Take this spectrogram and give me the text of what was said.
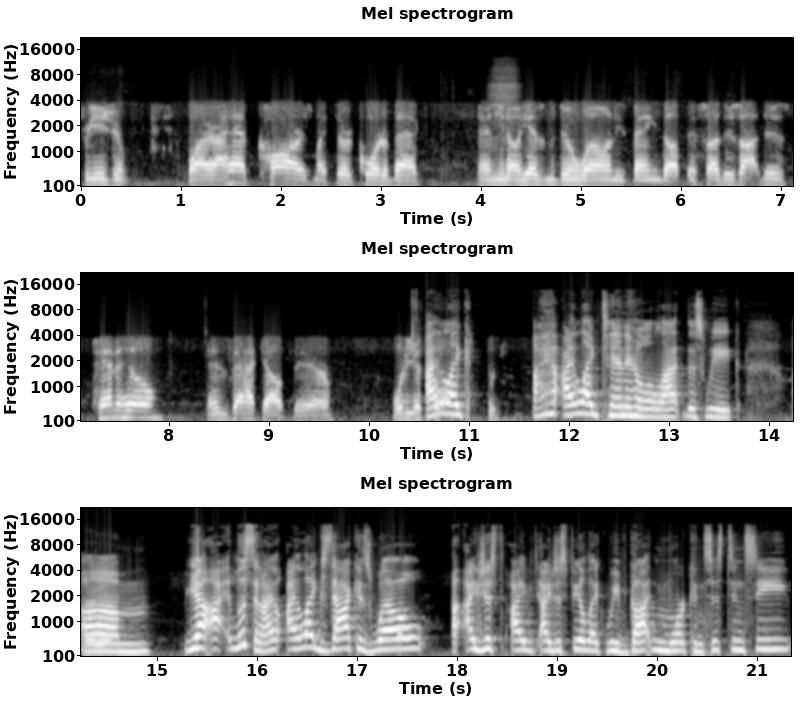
free agent wire. I have Carr as my third quarterback, and you know he hasn't been doing well, and he's banged up. And so there's uh, there's Tannehill and Zach out there. What are your thoughts? I like I I like Tannehill a lot this week. Um, yeah, I, listen, I, I like Zach as well. I, just I, I just feel like we've gotten more consistency.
